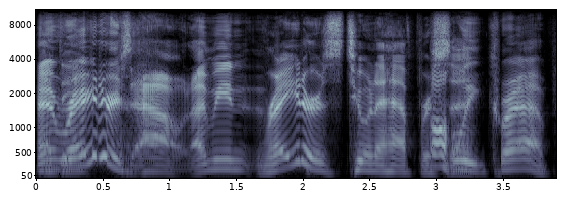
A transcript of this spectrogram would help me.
And Raiders out. I mean, Raiders two and a half percent. holy crap.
